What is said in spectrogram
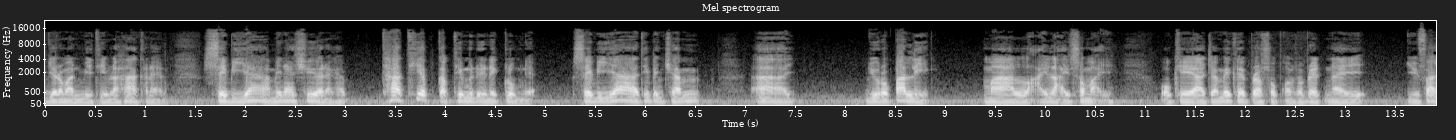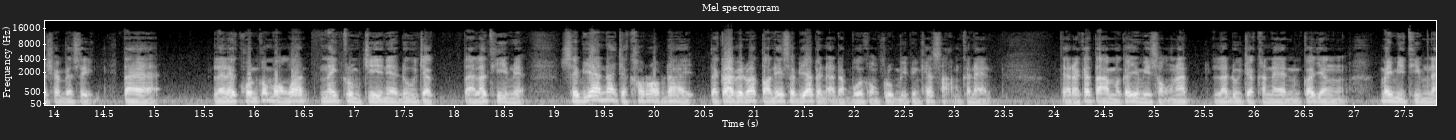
เยอรมันมีทีมละ 5 คะแนนเซบีย่าไม่น่าเชื่อนะครับ ถ้าเทียบกับทีมอื่นๆในกลุ่มเนี่ยเซบีย่าที่เป็นแชมป์อ่ายูโรปาลีกมาหลายหลายสมัย โอเค อาจจะไม่เคยประสบความสำเร็จใน ยูฟ่าแชมเปี้ยนส์ลีกแต่หลาย ๆ คนก็มองว่าในกลุ่ม G เนี่ยดูจากแต่ละทีมเนี่ยเซบีย่าน่าจะเข้ารอบได้ แต่กลายเป็นว่าตอนนี้เซบีย่าเป็นอันดับบวยของกลุ่มมีเพียงแค่ 3 คะแนน แต่อะไรก็ตามมันก็ยังมี 2 นัด และดูจากคะแนนก็ยังไม่มีทีมไหน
